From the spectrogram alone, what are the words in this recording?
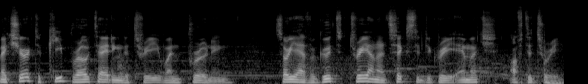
Make sure to keep rotating the tree when pruning, so you have a good 360 degree image of the tree.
